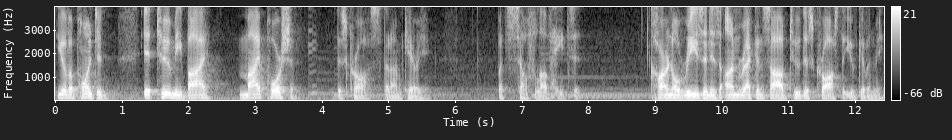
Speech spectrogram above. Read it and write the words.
You have appointed it to me by my portion, this cross that I'm carrying. But self love hates it. Carnal reason is unreconciled to this cross that you've given me.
